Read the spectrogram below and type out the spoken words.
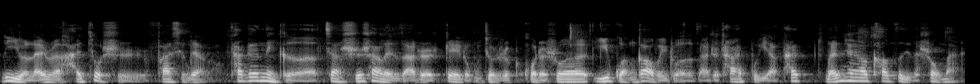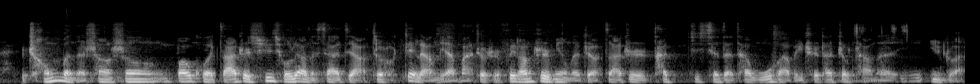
利润来源还就是发行量。它跟那个像时尚类的杂志这种，就是或者说以广告为主的杂志，它还不一样。它完全要靠自己的售卖，成本的上升，包括杂志需求量的下降，就是这两点吧，就是非常致命的。这杂志它现在它无法维持它正常的运转。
